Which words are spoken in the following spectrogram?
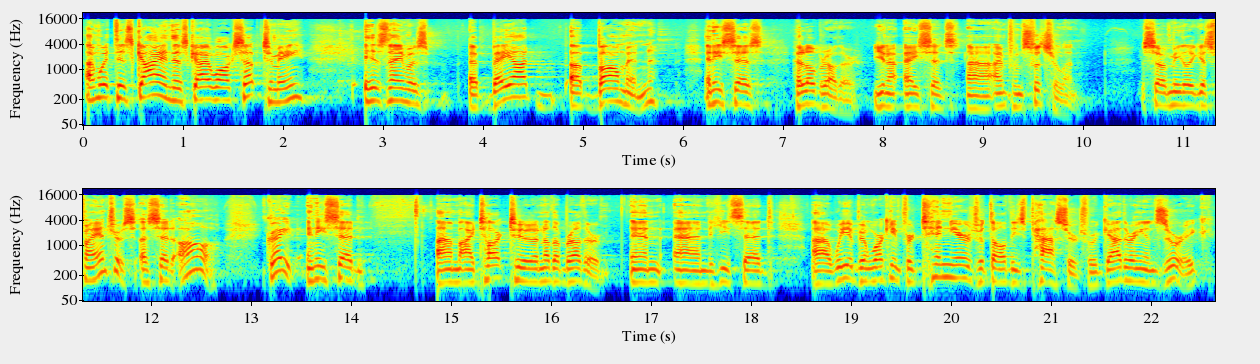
I'm with this guy, and this guy walks up to me. His name was uh, Bayat uh, Bauman, and he says, "Hello, brother." You know, he says, uh, "I'm from Switzerland." So immediately gets my interest. I said, Oh, great. And he said, um, I talked to another brother, and, and he said, uh, We have been working for 10 years with all these pastors. We're gathering in Zurich,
